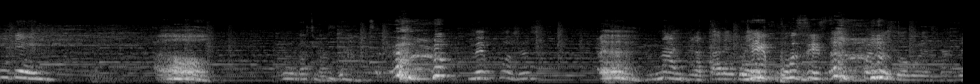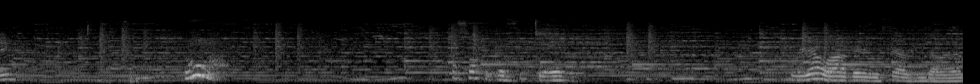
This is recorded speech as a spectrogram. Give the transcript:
wo denn. Oh. Oh Gott, mein Gott. Milk Pussys. Nein, Platare. Milk Pussys. Por eso voy a estar, ¿eh? Uh. casi quebra. Olha lá, velho, você ajuda ela a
